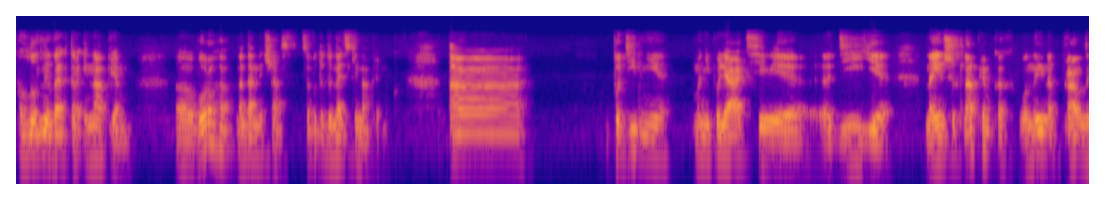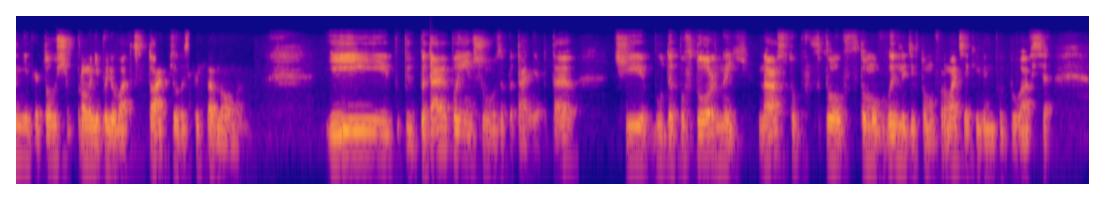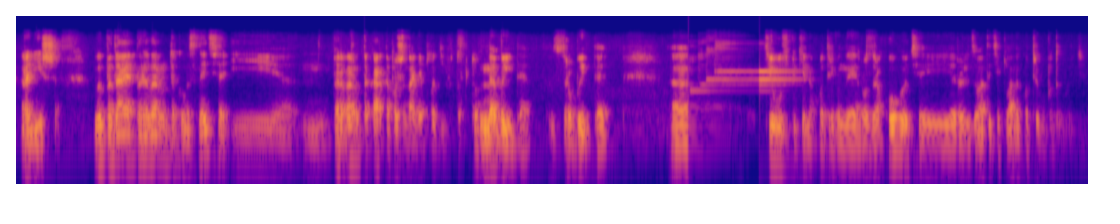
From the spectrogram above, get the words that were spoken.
головний вектор і напрям е, ворога на даний час це буде Донецький напрямок. А подібні маніпуляції, е, дії на інших напрямках вони направлені для того, щоб проманіпулювати ситуацію, вести певну оману. І питаю по-іншому запитання: питаю, чи буде повторний наступ в, то, в тому вигляді, в тому форматі, який він відбувався раніше. Випадає перевернута колесниця і перевернута карта пожинання плодів. Тобто не вийде зробити е, ті успіхи, на котрі вони розраховуються, і реалізувати ті плани, котрі вибудовують.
